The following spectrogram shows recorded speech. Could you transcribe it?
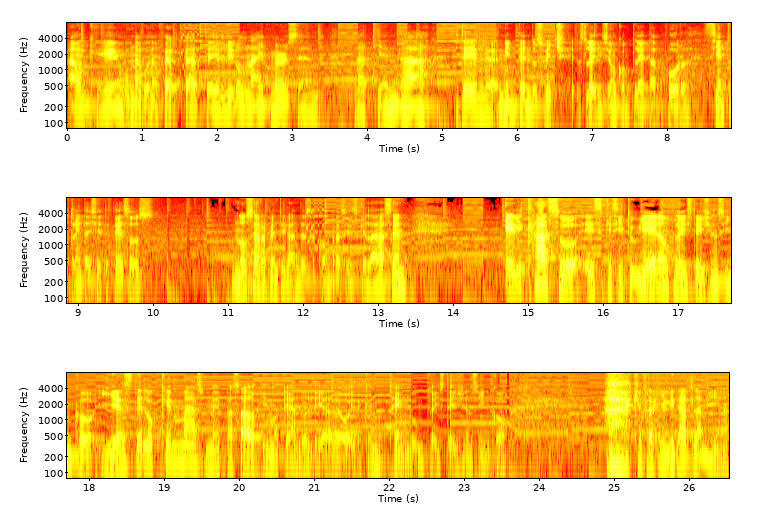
aunque una buena oferta de Little Nightmares en la tienda del Nintendo Switch es la edición completa por 137 pesos. No se arrepentirán de esa compra si es que la hacen. El caso es que si tuviera un PlayStation 5, y es de lo que más me he pasado gimoteando el día de hoy, de que no tengo un PlayStation 5. Ay, qué fragilidad la mía.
